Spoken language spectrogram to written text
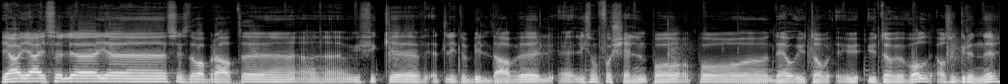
Ja, jeg selv jeg, jeg syns det var bra at uh, vi fikk eh, et lite bilde av uh, eh, liksom forskjellen på, på det å utøve, utøve vold, altså grunner,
